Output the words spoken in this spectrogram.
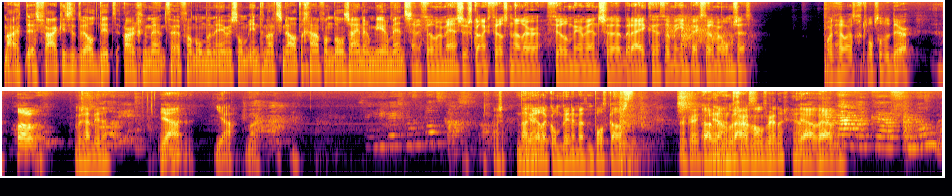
Maar het is- vaak is het wel dit argument hè, van ondernemers om internationaal te gaan. Van dan zijn er meer mensen. Zijn er veel meer mensen, dus kan ik veel sneller veel meer mensen bereiken, veel meer impact, veel meer omzet. Wordt heel hard geklopt op de deur. Hallo, we zijn binnen. Ja, Ja, maar Zijn jullie bezig met een podcast? Danielle komt binnen met een podcast. oké. ja, gaan we taart. gewoon verder. Ja. Ja, we hebben. heb namelijk eh, vernomen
